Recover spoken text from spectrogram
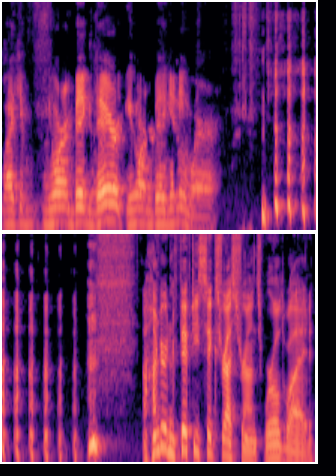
like if you aren't big there, you aren't big anywhere. 156 restaurants worldwide.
